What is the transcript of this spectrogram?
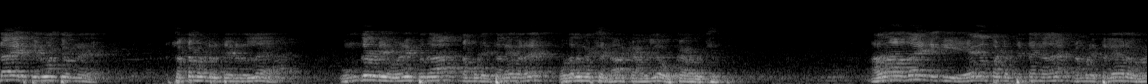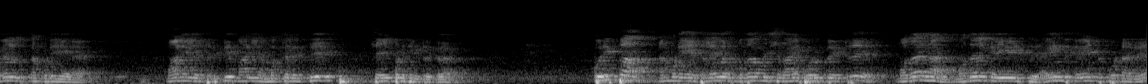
ரெண்டாயிரத்தி இருபத்தி ஒண்ணு சட்டமன்ற தேர்தலில் உங்களுடைய உழைப்பு தான் நம்முடைய தலைவரை முதலமைச்சர் நாற்காலியில் உட்கார வச்சது. அதனாலதான் இன்னைக்கு ஏகப்பட்ட திட்டங்களை நம்முடைய தலைவர் அவர்கள் நம்முடைய மாநிலத்திற்கு மாநில மக்களுக்கு செயல்படுத்திட்டு இருக்கிறார். குறிப்பா நம்முடைய தலைவர் முதலமைச்சராக பொறுப்பேற்று முதல் நாள் முதல் கையெழுத்து ஐந்து கையெழுத்து போட்டாரு.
